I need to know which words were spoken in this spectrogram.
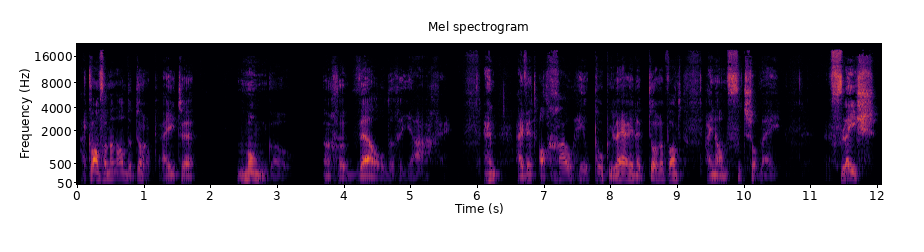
Hij kwam van een ander dorp. Hij heette Mongo, een geweldige jager. En hij werd al gauw heel populair in het dorp, want hij nam voedsel mee vlees.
